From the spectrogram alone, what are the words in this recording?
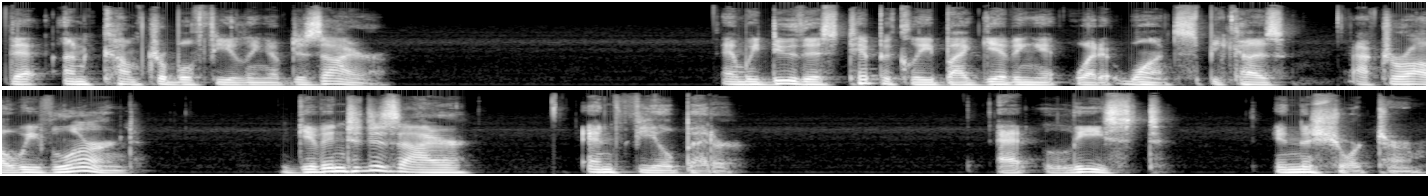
that uncomfortable feeling of desire. And we do this typically by giving it what it wants, because after all, we've learned give in to desire and feel better, at least in the short term.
